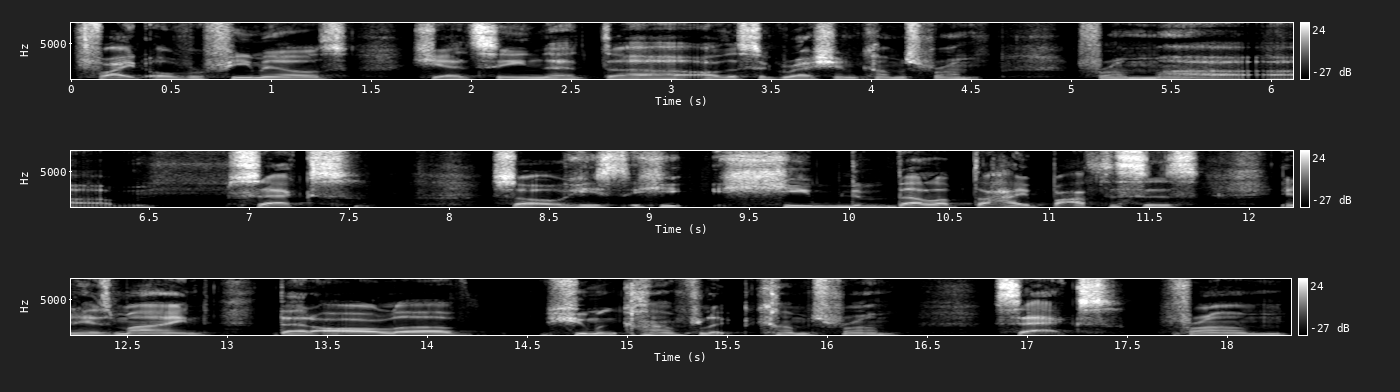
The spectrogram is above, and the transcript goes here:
fight over females. He had seen that uh, all this aggression comes from from uh, um, sex so he's he he developed a hypothesis in his mind that all of human conflict comes from sex, from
